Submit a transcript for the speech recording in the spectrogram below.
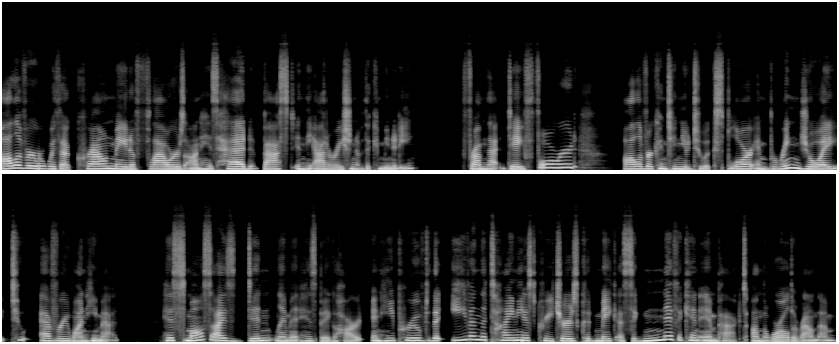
Oliver, with a crown made of flowers on his head, basked in the adoration of the community. From that day forward, Oliver continued to explore and bring joy to everyone he met. His small size didn't limit his big heart, and he proved that even the tiniest creatures could make a significant impact on the world around them.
